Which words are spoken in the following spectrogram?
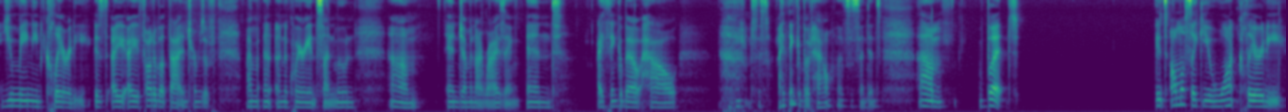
you may need clarity is I, I thought about that in terms of i'm an aquarian sun moon um, and gemini rising. And i think about how i think about how that's a sentence. Um, but it's almost like you want clarity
